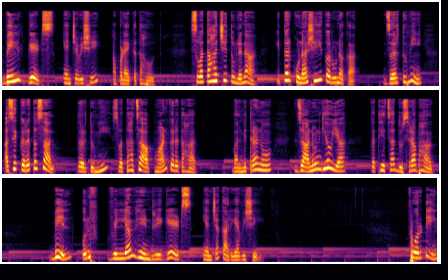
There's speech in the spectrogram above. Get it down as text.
बिल गेट्स यांच्याविषयी आपण ऐकत आहोत. स्वतःची तुलना इतर कुणाशीही करू नका. जर तुम्ही असे करत असाल तर तुम्ही स्वतःचा अपमान करत आहात. बालमित्रांनो जाणून घेऊया कथेचा दुसरा भाग. बिल उर्फ विल्यम हेनरी गेट्स यांच्या कार्याविषयी. फोर्टीन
